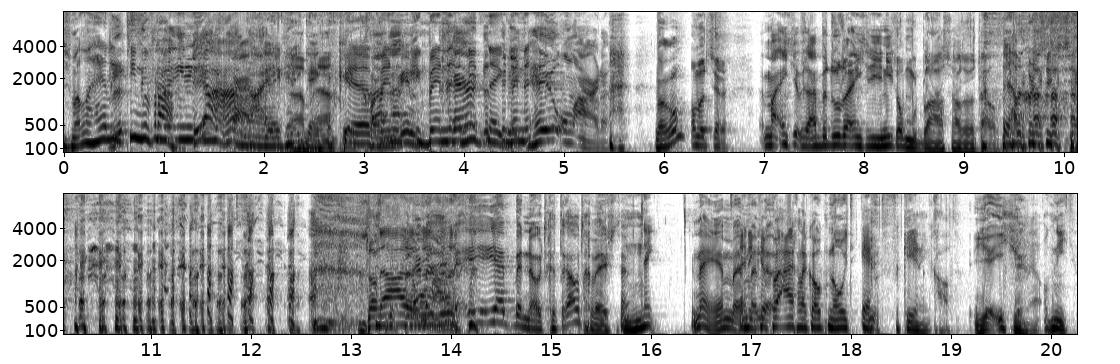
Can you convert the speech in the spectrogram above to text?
Dat is wel een hele intieme vraag. Ja, ik ik, Ik, ik ben Ger, niet... Nee, ik vind ben... heel onaardig. Waarom? Om het te zeggen. Maar eentje, hij bedoelde eentje die je niet op moet blazen, hadden we het over. Ja, precies. Dat is Nou, maar, jij bent nooit getrouwd geweest, hè? Nee. Nee, en, En ik heb eigenlijk ook nooit echt verkering gehad. Jeetje. Ook niet.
